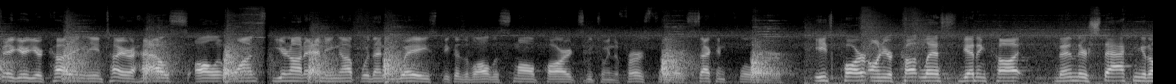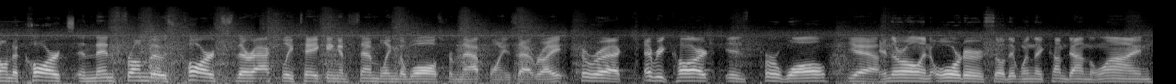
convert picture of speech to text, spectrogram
figure you're cutting the entire house all at once, you're not ending up with any waste because of all the small parts between the first floor, second floor. Each part on your cut list getting cut, then they're stacking it onto carts, and then from those carts, they're actually taking and assembling the walls from that point. Is that right? Correct. Every cart is per wall. Yeah. And they're all in order so that when they come down the line,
